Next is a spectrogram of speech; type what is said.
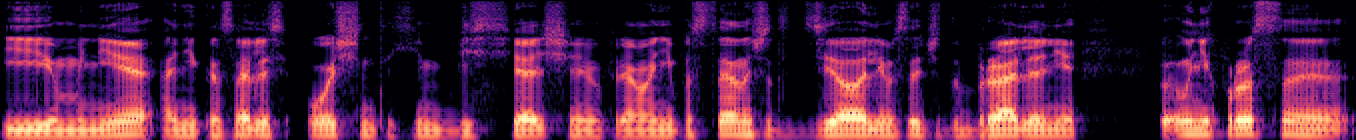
и мне они казались очень такими бесячими. Прям они постоянно что-то делали, им что-то брали. Они... У них просто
